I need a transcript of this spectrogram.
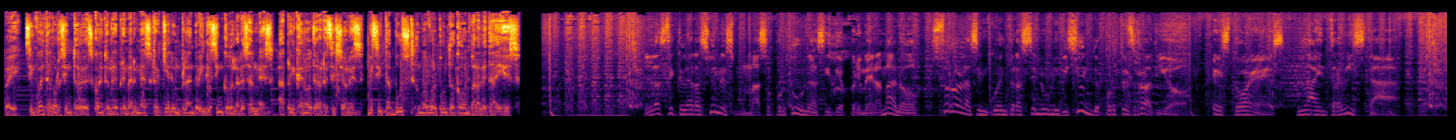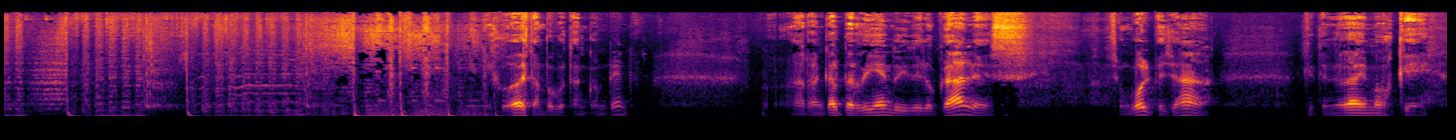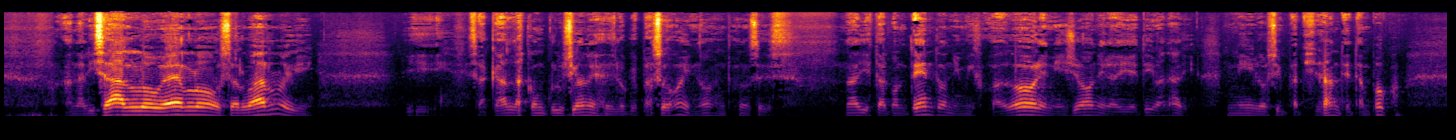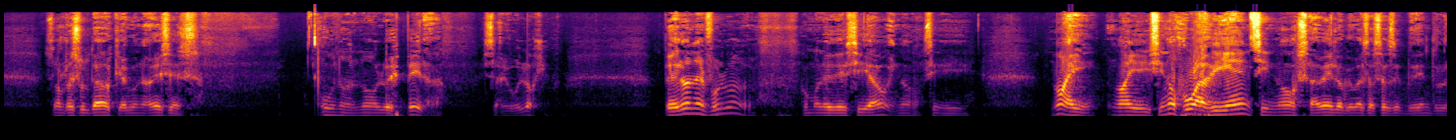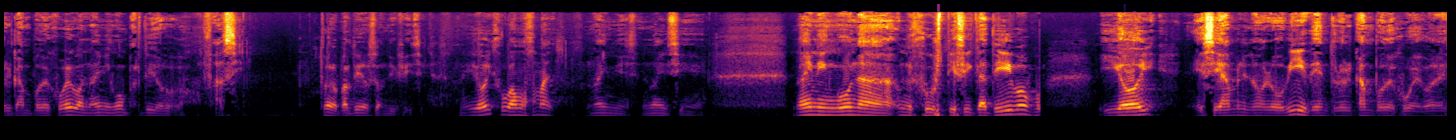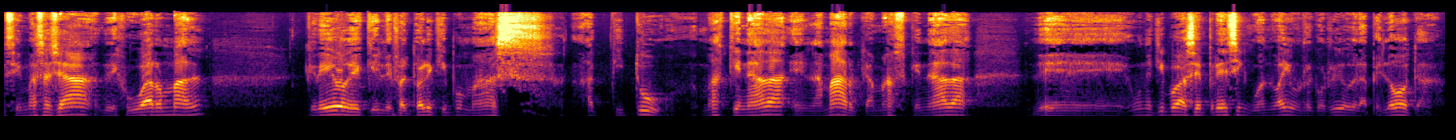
AroPay. 50% de descuento en el primer mes requiere un plan de 25 dólares al mes. Aplican otras restricciones. Visita boostmobile.com para detalles. Las declaraciones más oportunas y de primera mano solo las encuentras en Univisión Deportes Radio. Esto es La Entrevista. Mis jugadores tampoco están contentos. Arrancar perdiendo y de local es, es un golpe ya que tendremos que analizarlo, verlo, observarlo y, y, sacar las conclusiones de lo que pasó hoy, ¿no? Entonces, nadie está contento, ni mis jugadores, ni yo, ni la directiva, nadie, ni los simpatizantes tampoco. Son resultados que algunas veces uno no lo espera, es algo lógico. Pero en el fútbol, como les decía hoy, ¿no? Si no hay, no hay, si no juegas bien, si no sabes lo que vas a hacer dentro del campo de juego, no hay ningún partido fácil. Todos los partidos son difíciles. Y hoy jugamos mal, no hay, no hay, no hay ninguna justificativo. Y hoy ese hambre no lo vi dentro del campo de juego. Es decir, más allá de jugar mal, creo de que le faltó al equipo más actitud, más que nada en la marca, más que nada de un equipo hace pressing cuando hay un recorrido de la pelota.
